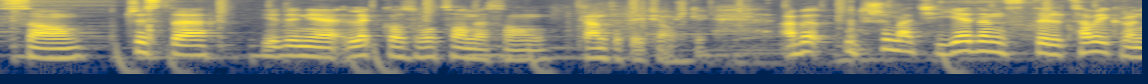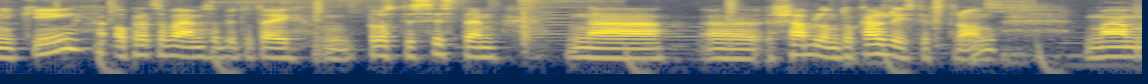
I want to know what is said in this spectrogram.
są czyste, jedynie lekko złocone są kanty tej książki. Aby utrzymać jeden styl całej kroniki, opracowałem sobie tutaj mm, prosty system na e, szablon do każdej z tych stron. Mam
